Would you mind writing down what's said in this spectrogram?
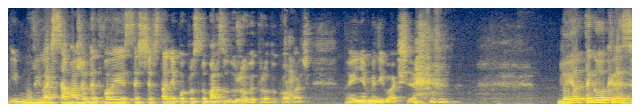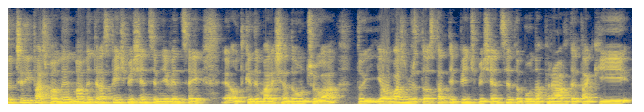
i mówiłaś sama, że we dwoje jesteście w stanie po prostu bardzo dużo wyprodukować. No i nie myliłaś się. No i od tego okresu, czyli patrz, mamy, mamy teraz 5 miesięcy mniej więcej e, od kiedy Marysia dołączyła, to ja uważam, że te ostatnie 5 miesięcy to był naprawdę taki,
